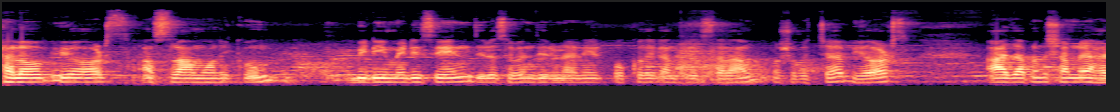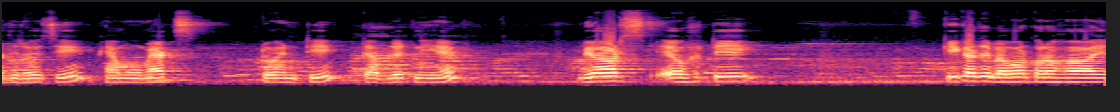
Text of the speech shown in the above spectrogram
হ্যালো ভিওর্স আসসালামু আলাইকুম BD medicine zero seven zero নাইনের পক্ষ থেকে আন্তরিক সালাম ও শুভেচ্ছা ভিওর্স আজ আপনাদের সামনে হাজির হয়েছি ফ্যামোম্যাক্স টোয়েন্টি ট্যাবলেট নিয়ে। ভিওর্স এই ওষুধটি কী কাজে ব্যবহার করা হয়?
